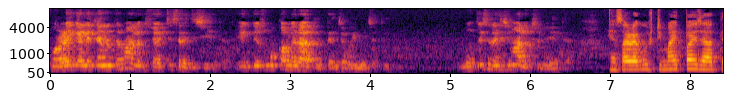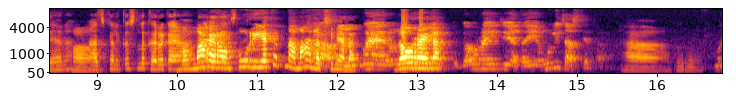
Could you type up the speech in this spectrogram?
मुराळी गेल्याच्यानंतर महालक्ष्मी तिसऱ्या दिवशी येतात. एक दिवस मुक्कामी राहते त्यांच्या बहिणीच्या तिथे. मग तिसऱ्या दिवशी महालक्ष्मी येतात. ह्या सगळ्या गोष्टी माहीत पाहिजे आत्या ना? हा. आजकाल कसलं खरं काय मग माहेरावून पुरी येतात ना महालक्ष्मीला हा, माहेरावरून गौराईला? गौराई जे आता या मुलीच असतात आता. हा बरोबर. मग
